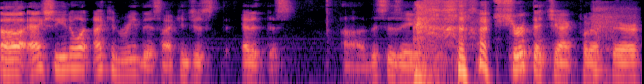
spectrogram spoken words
uh, actually, you know what? I can read this. I can just edit this. Uh, this is a shirt that Jack put up there.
